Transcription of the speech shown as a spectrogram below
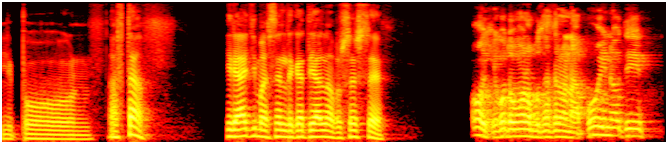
Λοιπόν, αυτά. Κύριε Άκη, μας θέλετε κάτι άλλο να προσθέσετε; Όχι, εγώ το μόνο που θα ήθελα να πω είναι ότι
